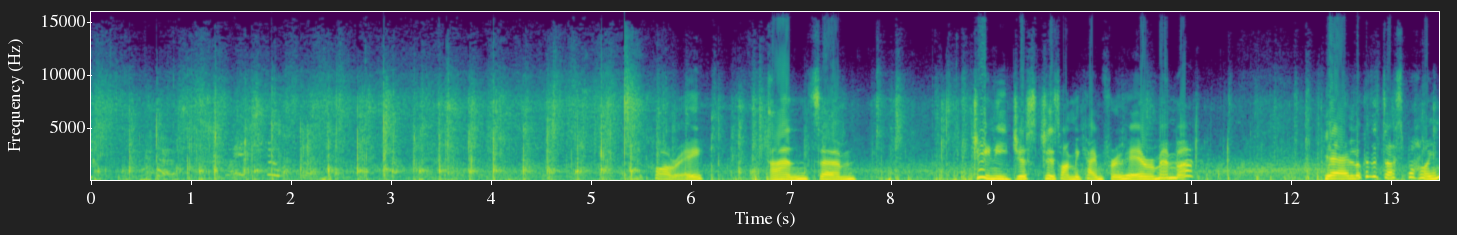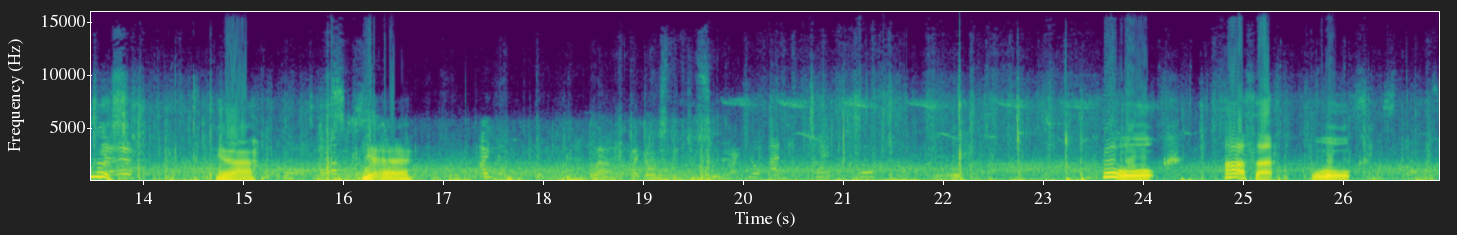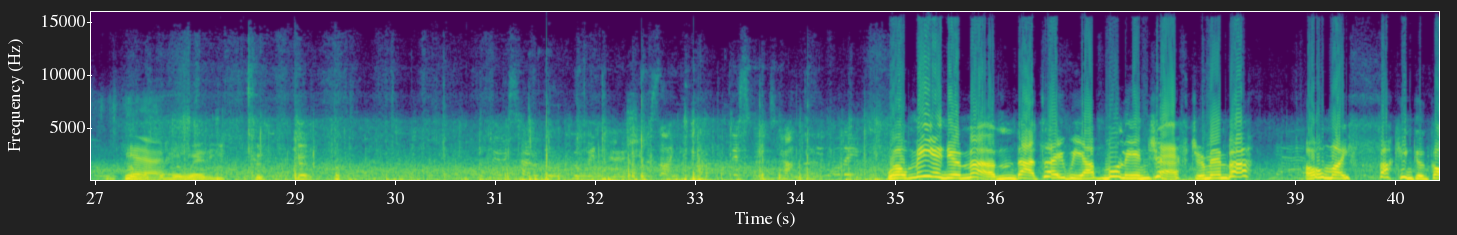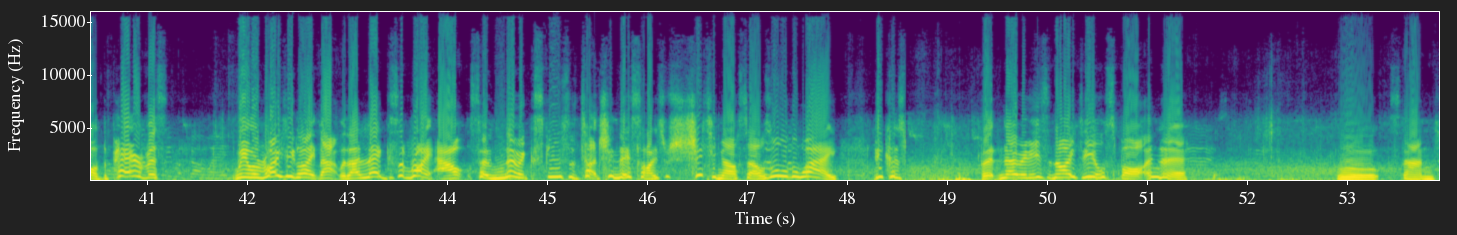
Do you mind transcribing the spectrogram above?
The quarry. And um, Jeannie just, just time we came through here, remember? Yeah, look at the dust behind us. Yeah. Yeah. Yeah. I, well, I don't speak too soon. I know, and talk, talk. Walk. Arthur, walk. Yeah. Somewhere where he could go. The first time I brought Blue in here, she was like, this means cancer. Well, me and your mum, that day we had Molly and Jeff, do you remember? Oh my fucking good God. The pair of us, we were riding like that with our legs right out, so no excuse of touching their sides. We're shitting ourselves all the way. Because, but no, it is an ideal spot, isn't it? Oh, stand.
